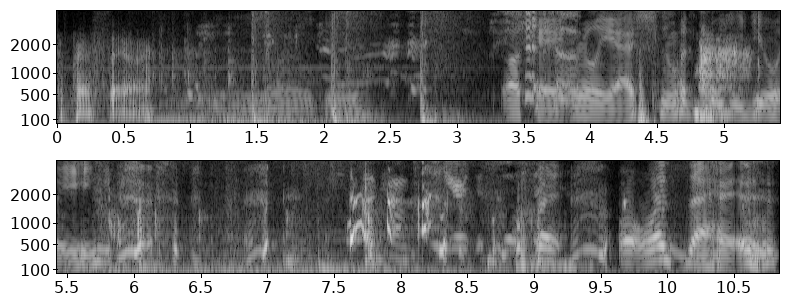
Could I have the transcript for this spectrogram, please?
Suppressed they okay. Okay, really, Ashton, what are you doing? What, what that?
